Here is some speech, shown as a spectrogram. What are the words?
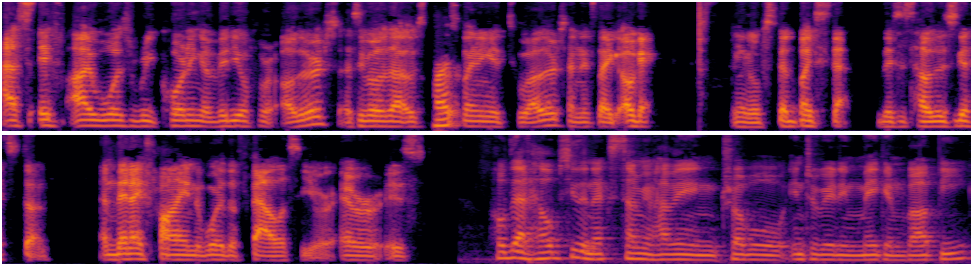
as if I was recording a video for others, as if I was, I was Right. explaining it to others. And it's like, okay, you know, step by step, this is how this gets done. And then I find where the fallacy or error is. Hope that helps you the next time you're having trouble integrating Make and Vapi.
